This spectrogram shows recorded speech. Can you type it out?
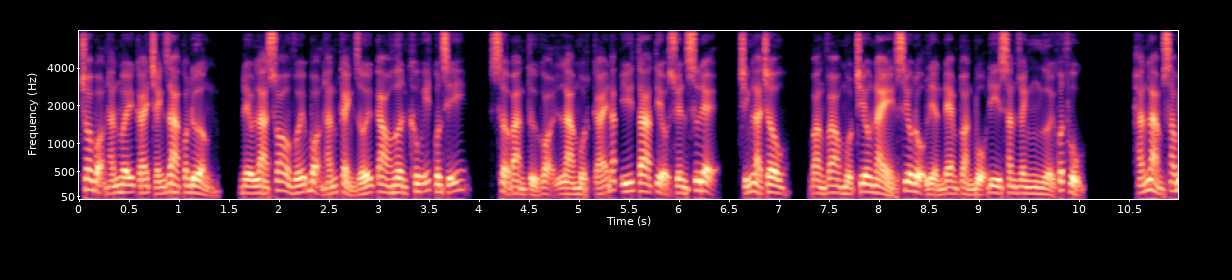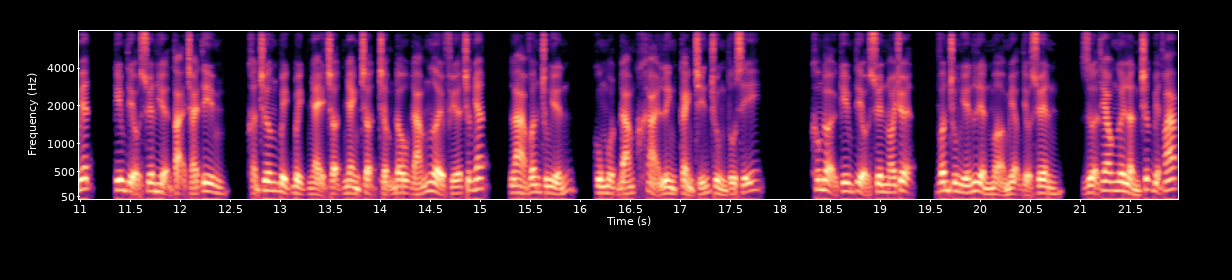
cho bọn hắn mấy cái tránh ra con đường, đều là so với bọn hắn cảnh giới cao hơn không ít quân sĩ, sở bàn tử gọi là một cái đắc ý ta tiểu xuyên sư đệ, chính là châu, bằng vào một chiêu này siêu độ liền đem toàn bộ đi săn doanh người khuất phục. Hắn làm sao biết, kim tiểu xuyên hiện tại trái tim, khẩn trương bịch bịch nhảy trợt nhanh trợt chậm đâu đám người phía trước nhất, là vân trung yến, cùng một đám khải linh cảnh chín trùng tu sĩ không đợi kim tiểu xuyên nói chuyện, vân trung yến liền mở miệng, tiểu xuyên, dựa theo ngươi lần trước biện pháp,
